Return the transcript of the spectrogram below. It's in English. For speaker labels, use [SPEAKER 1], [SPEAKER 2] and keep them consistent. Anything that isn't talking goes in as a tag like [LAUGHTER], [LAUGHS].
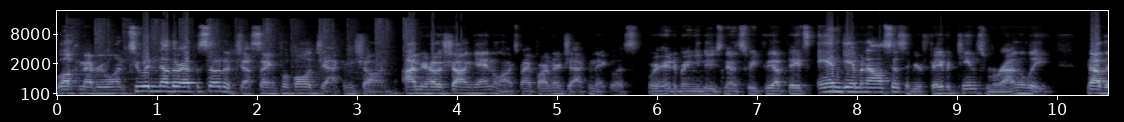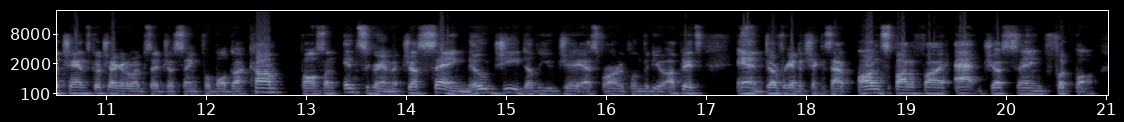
[SPEAKER 1] Welcome, everyone, to another episode of Just Saying Football with Jack and Sean. I'm your host, Sean Gann, alongside my partner, Jack Nicholas. We're here to bring you news, notes, weekly updates, and game analysis of your favorite teams from around the league. Now, the chance, go check out our website, justsayingfootball.com. Follow us on Instagram at Just Saying, no GWJS for article and video updates. And don't forget to check us out on Spotify at Just Saying Football.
